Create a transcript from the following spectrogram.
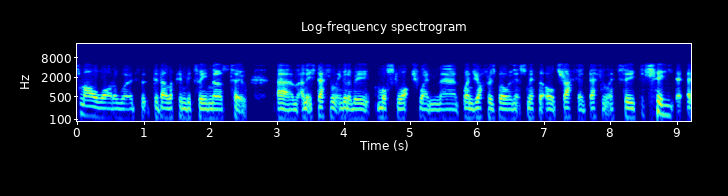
small water words that's developing between those two. Um, and it's definitely going to be must watch when uh, when Jofra's bowling at Smith at Old Trafford. Definitely to see to see uh,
